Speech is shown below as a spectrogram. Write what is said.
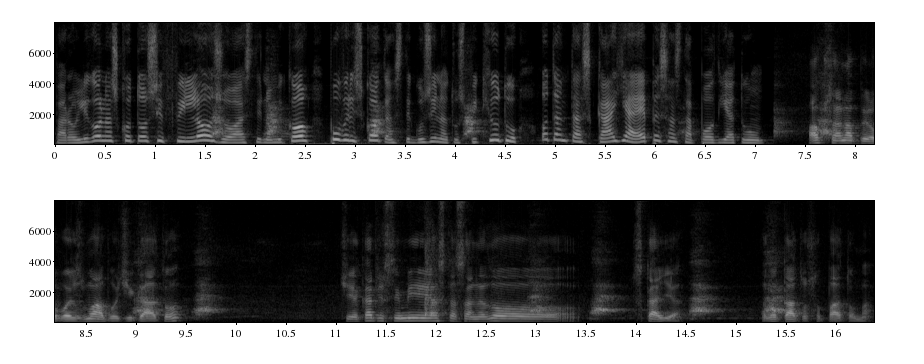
παρολίγο να σκοτώσει φιλόζωο αστυνομικό που βρισκόταν στην κουζίνα του σπιτιού του όταν τα σκάγια έπεσαν στα πόδια του. Άκουσα ένα πυροβολισμό από εκεί κάτω και κάποια στιγμή έσκασαν εδώ σκάγια. Εδώ κάτω στο πάτωμα.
